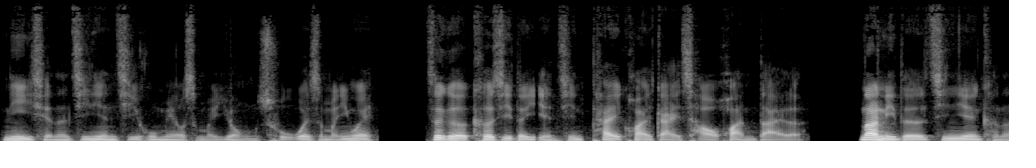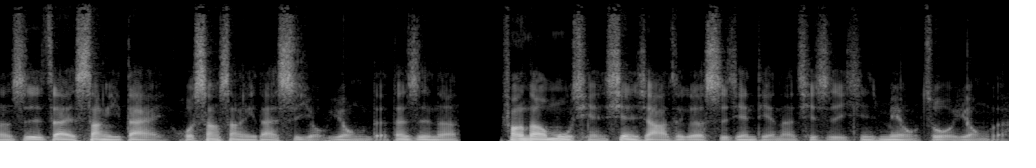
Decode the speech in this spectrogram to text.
你以前的经验几乎没有什么用处。为什么？因为这个科技的演进太快，改朝换代了。那你的经验可能是在上一代或上上一代是有用的，但是呢，放到目前线下这个时间点呢，其实已经没有作用了。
